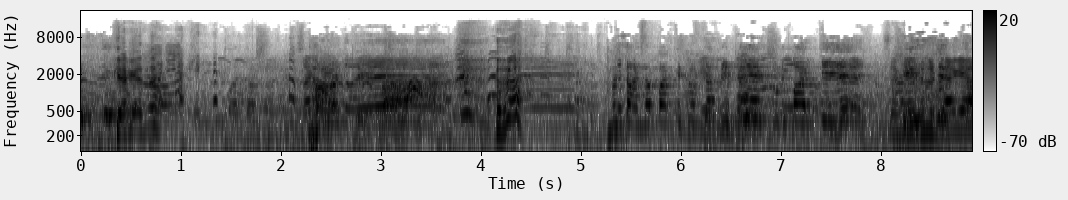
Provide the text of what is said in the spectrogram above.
इस क्या कहते? हैं मसाला पाके तो सब निकले पूरी बात की संगीत लुटा गया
